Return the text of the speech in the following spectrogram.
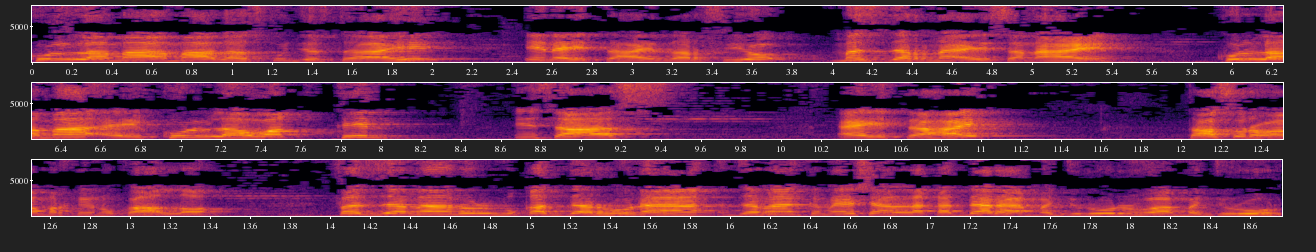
kullamaa maadaas ku jirtaahi inay tahay darfiyo masdarna aysan ahayn. Kullamaa ay kulla waqtin insaas ay tahay. Taasuu rabaa marka inuu ka hadlo. Fazamaanu lmuqadar hunaa zamaanka meeshaan la qadara majruurun waa majruur.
